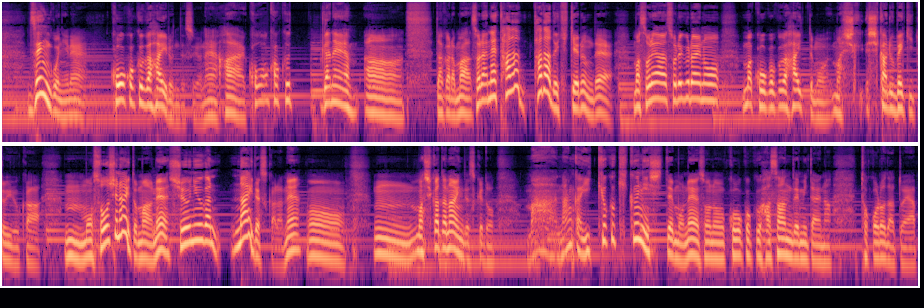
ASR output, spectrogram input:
前後にね、広告が入るんですよね。はい。広告がね、あだからまあ、それはね、ただ、ただで聞けるんで、まあ、それはそれぐらいの、まあ、広告が入っても、まあ、し、叱るべきというか、うん、もうそうしないとまあね、収入がないですからね。うん、うん、まあ仕方ないんですけど、まあなんか一曲聴くにしてもねその広告挟んでみたいなところだとやっ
